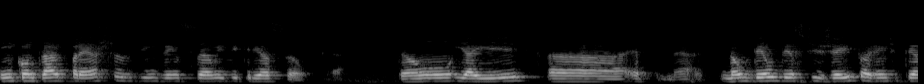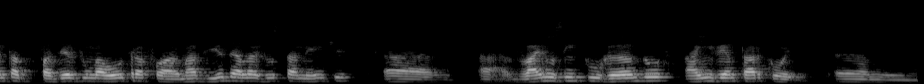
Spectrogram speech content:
encontrar brechas de invenção e de criação. Né? Então, e aí, uh, é, né, não deu deste jeito, a gente tenta fazer de uma outra forma. A vida, ela justamente uh, uh, vai nos empurrando a inventar coisas. Um,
